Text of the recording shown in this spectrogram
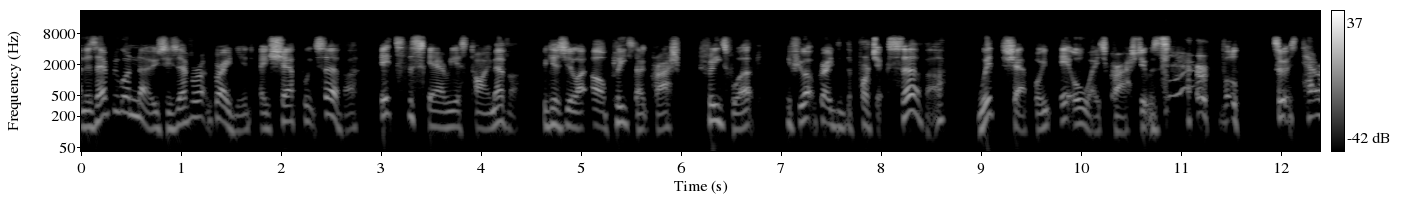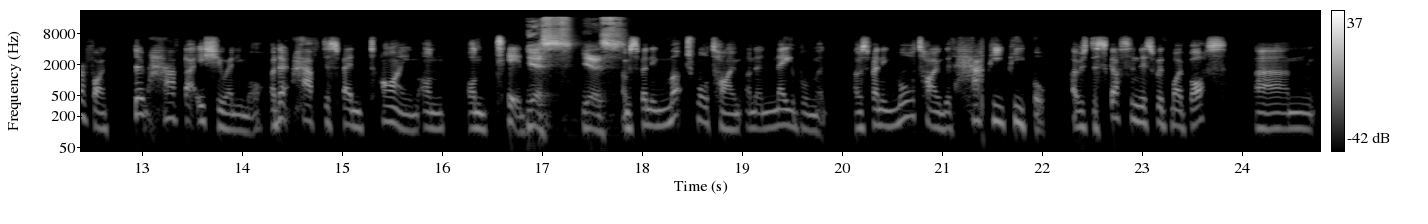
And as everyone knows who's ever upgraded a SharePoint server, it's the scariest time ever because you're like, oh, please don't crash. Please work. If you upgraded the project server with SharePoint, it always crashed. It was terrible. So it's terrifying. I don't have that issue anymore. I don't have to spend time on, on TID. Yes. Yes. I'm spending much more time on enablement. I'm spending more time with happy people. I was discussing this with my boss um,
